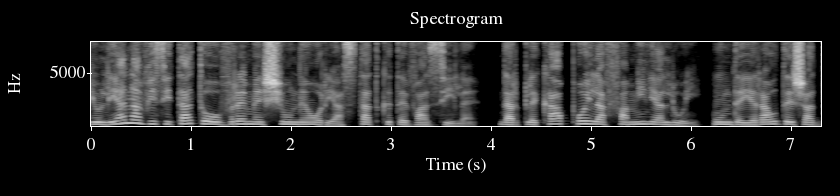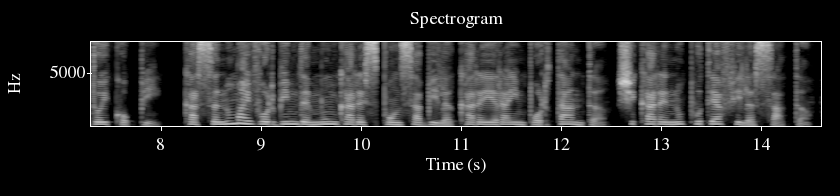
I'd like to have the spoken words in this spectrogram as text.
Iulian a vizitat-o o vreme și uneori a stat câteva zile, dar pleca apoi la familia lui, unde erau deja doi copii ca să nu mai vorbim de munca responsabilă care era importantă și care nu putea fi lăsată.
